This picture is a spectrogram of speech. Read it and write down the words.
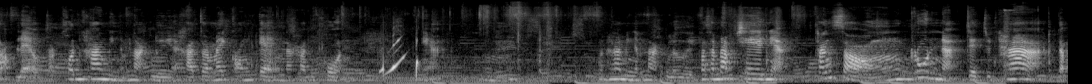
จับแล้วจะค่อนข้างมีน้ำหนักเลยนะคะ จะไม่ก้องแกงนะคะทุกคนเนี่ยค่อนข้างมีน้ำหนักเลยสำหรับเชนเนี่ยทั้ง 2 รุ่นน่ะ7.5 กับ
